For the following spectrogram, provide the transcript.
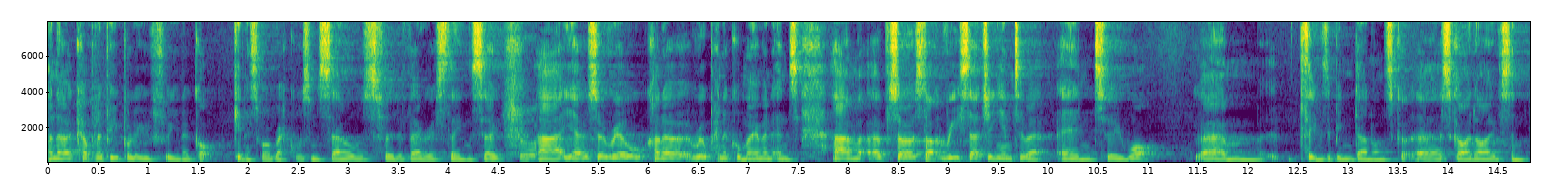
I know a couple of people who've you know got Guinness World Records themselves for the various things. So Sure. uh, yeah, it was a real kind of real pinnacle moment. And um, uh, so I started researching into it, into what um, things had been done on sky, uh, skydives, and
